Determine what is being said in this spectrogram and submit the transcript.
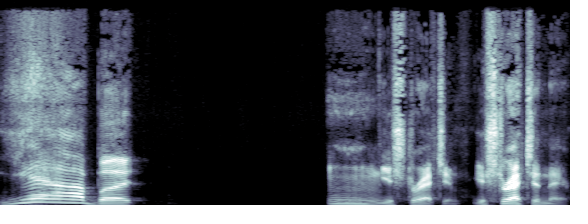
Yeah, but mm, you're stretching. You're stretching there.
